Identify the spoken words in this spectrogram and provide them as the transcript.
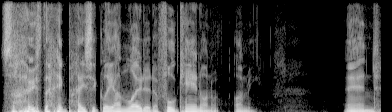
So they basically unloaded a full can on on me and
